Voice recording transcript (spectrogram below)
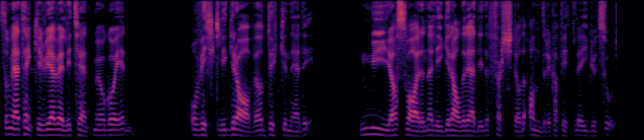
som jeg tenker vi er veldig tjent med å gå inn og virkelig grave og dykke ned i. Mye av svarene ligger allerede i det første og det andre kapittelet i Guds ord.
